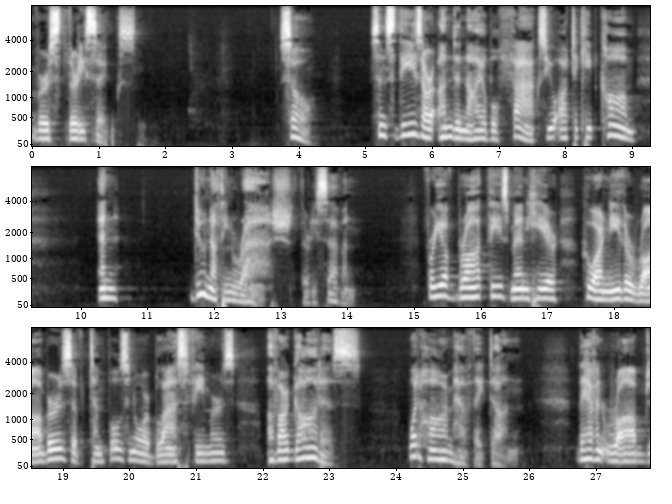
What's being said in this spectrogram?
Verse 36. So, since these are undeniable facts, you ought to keep calm and do nothing rash. 37. For you have brought these men here who are neither robbers of temples nor blasphemers of our goddess. What harm have they done? They haven't robbed,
